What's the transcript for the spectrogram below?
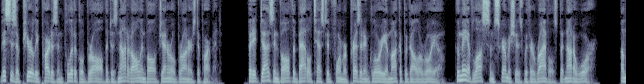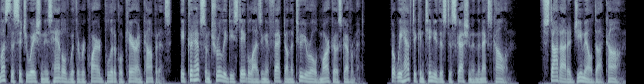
This is a purely partisan political brawl that does not at all involve General Brawner's department. But it does involve the battle tested former President Gloria Macapagal Arroyo, who may have lost some skirmishes with her rivals but not a war. Unless the situation is handled with the required political care and competence, it could have some truly destabilizing effect on the two year old Marcos government. But we have to continue this discussion in the next column. fstat at gmail.com.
